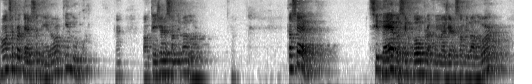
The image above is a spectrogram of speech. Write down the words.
Onde você protege seu dinheiro? Onde tem lucro. Né? Onde tem geração de valor. Então, você, se der, você compra com uma geração de valor.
